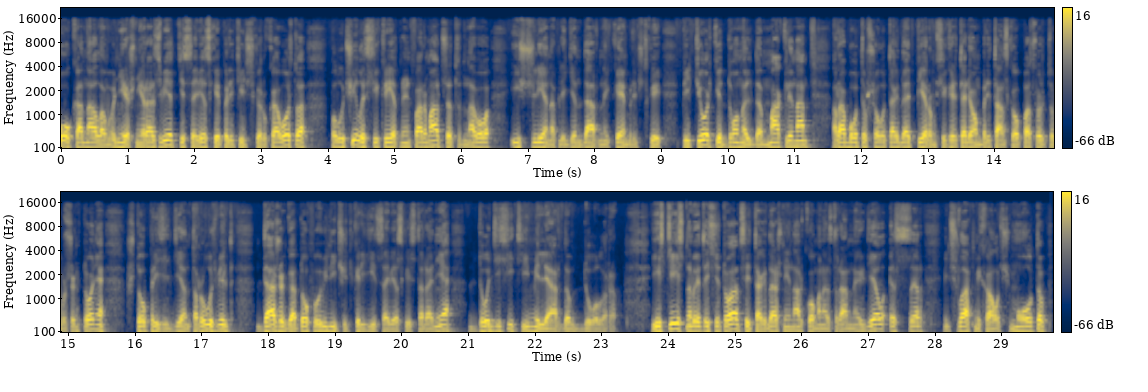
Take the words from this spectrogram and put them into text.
по каналам внешней разведки советское политическое руководство получило секретную информацию от одного из членов легендарной кембриджской пятерки Дональда Маклина, работавшего тогда первым секретарем британского посольства в Вашингтоне, что президент Рузвельт даже готов увеличить кредит советской стороне до 10 миллиардов долларов. Естественно, в этой ситуации тогдашний нарком иностранных дел СССР Вячеслав Михайлович Молотов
